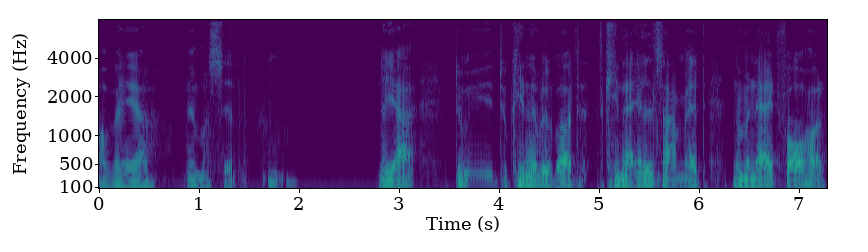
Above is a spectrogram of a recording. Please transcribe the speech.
at være med mig selv. Mm. Når jeg, du, du kender vel godt, kender alle sammen, at når man er i et forhold,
